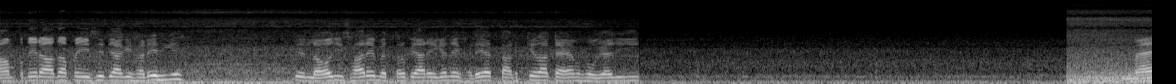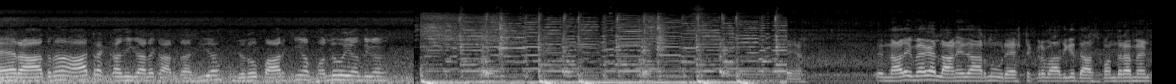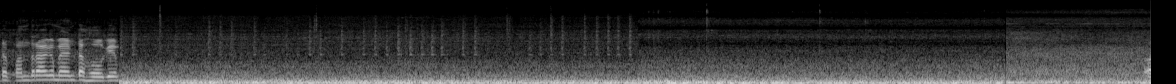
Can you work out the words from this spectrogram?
Pump ਦੇ ਰਾਤ ਆਪਾਂ ਇਸੇ ਤੇ ਆ ਕੇ ਖੜੇ ਸੀਗੇ। ਤੇ ਲਓ ਜੀ, ਸਾਰੇ ਮਿੱਤਰ ਪਿਆਰੇ ਕਹਿੰਦੇ ਖੜੇ ਆ, ਤੜਕੇ ਦਾ ਟਾਈਮ ਹੋ ਗਿਆ ਜੀ। ਮੈਂ ਰਾਤ ਨਾ ਆਹ ਟਰੱਕਾਂ ਦੀ ਗੱਲ ਕਰਦਾ ਸੀਗਾ, ਜਦੋਂ ਪਾਰਕਿੰਗਾਂ ਫੁੱਲ ਹੋ ਜਾਂਦੀਆਂ। ਤੇ ਨਾਲੇ ਮੈਂ ਕਿਹਾ ਲਾਣੇਦਾਰ ਨੂੰ ਰੈਸਟ ਕਰਵਾ ਦਈਏ 10-15 ਮਿੰਟ 15 ਕੁ ਮਿੰਟ ਹੋ ਗਏ।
